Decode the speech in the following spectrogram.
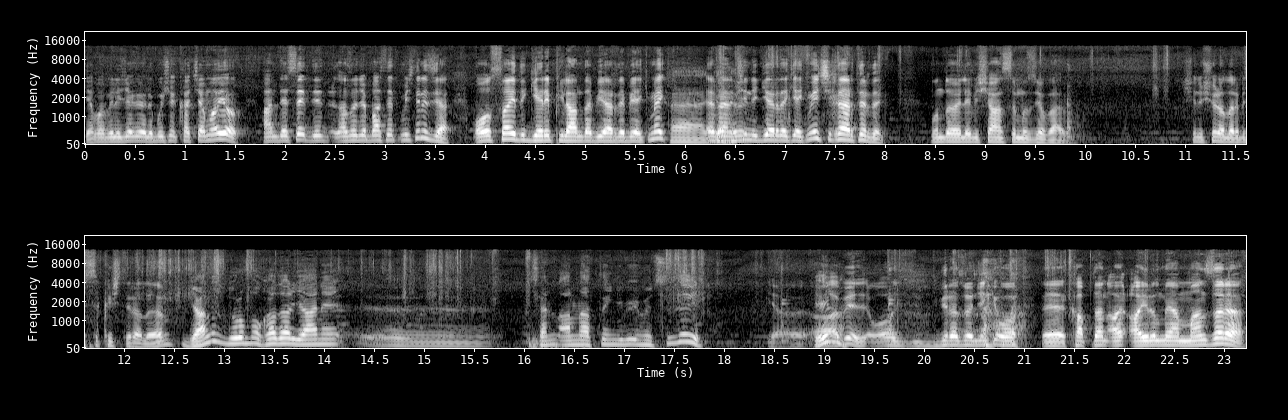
yapabilecek öyle bu işin kaçamağı yok. Hani dese de- az önce bahsetmiştiniz ya olsaydı geri planda bir yerde bir ekmek He, efendim getirip- şimdi gerideki ekmeği çıkartırdık. Bunda öyle bir şansımız yok abi. Şimdi şuraları bir sıkıştıralım. Yalnız durum o kadar yani eee, senin anlattığın gibi ümitsiz değil. Ya Değil mi? abi o biraz önceki o e, kaptan ay- ayrılmayan manzara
